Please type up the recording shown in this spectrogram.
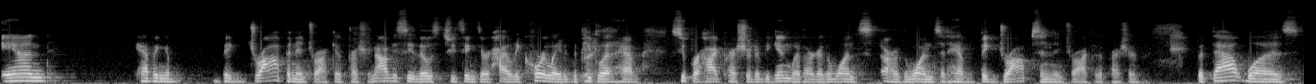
and having a big drop in intraocular pressure. And obviously, those two things are highly correlated. The people right. that have super high pressure to begin with are the ones are the ones that have big drops in intraocular pressure. But that was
